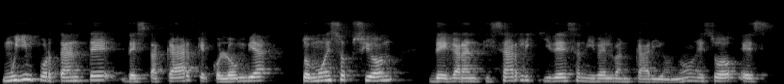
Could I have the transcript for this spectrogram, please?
muy importante destacar que Colombia tomó esa opción de garantizar liquidez a nivel bancario, ¿no? Eso es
